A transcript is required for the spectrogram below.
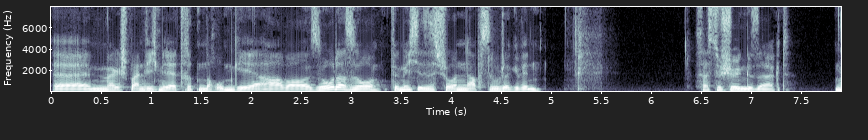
Äh, bin mal gespannt, wie ich mit der dritten noch umgehe, aber so oder so, für mich ist es schon ein absoluter Gewinn. Das hast du schön gesagt.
